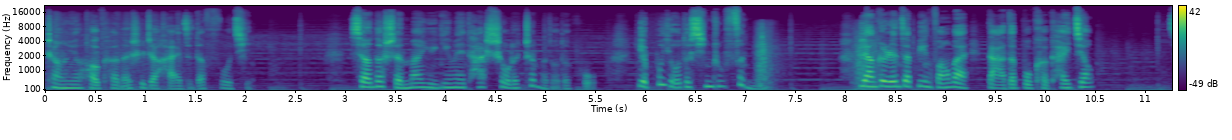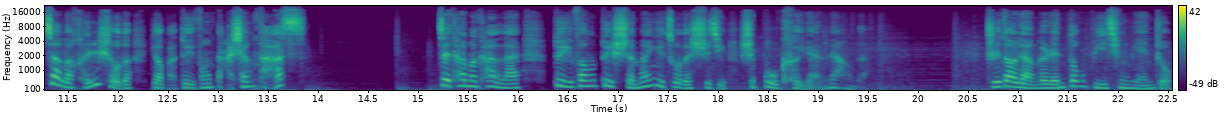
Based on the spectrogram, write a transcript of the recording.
张云浩可能是这孩子的父亲。想到沈曼玉因为他受了这么多的苦，也不由得心中愤怒。两个人在病房外打得不可开交，下了狠手的要把对方打伤打死。在他们看来，对方对沈曼玉做的事情是不可原谅的。直到两个人都鼻青脸肿，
